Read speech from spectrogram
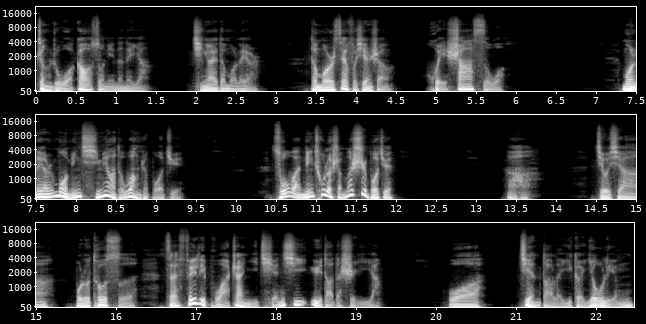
正如我告诉您的那样，亲爱的莫雷尔，德莫尔塞夫先生会杀死我。”莫雷尔莫名其妙地望着伯爵。昨晚您出了什么事，伯爵？啊，就像布鲁托斯在菲利普瓦战役前夕遇到的事一样，我见到了一个幽灵。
